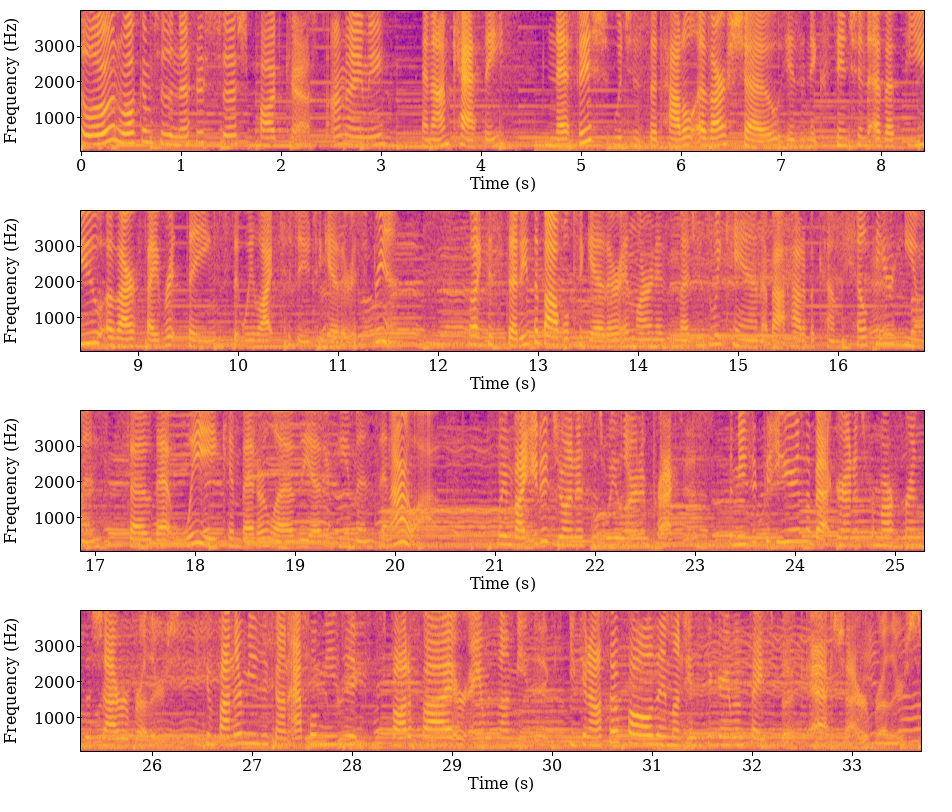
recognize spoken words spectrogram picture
Hello and welcome to the Nefesh Sesh podcast. I'm Amy. And I'm Kathy. Nefesh, which is the title of our show, is an extension of a few of our favorite things that we like to do together as friends. We like to study the Bible together and learn as much as we can about how to become healthier humans so that we can better love the other humans in our lives. We invite you to join us as we learn and practice. The music that you hear in the background is from our friends the Shira Brothers. You can find their music on Apple Music, Spotify, or Amazon Music. You can also follow them on Instagram and Facebook at Shira Brothers.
